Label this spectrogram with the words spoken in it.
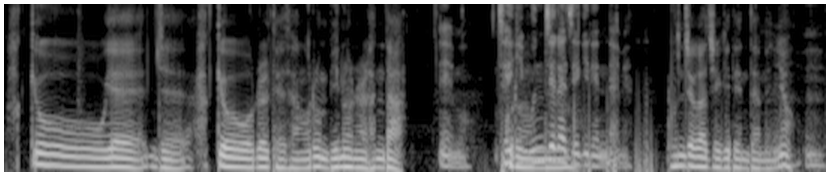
학교에 이제 학교를 대상으로 민원을 한다. 네, 뭐 제기 문제가 제기된다면. 문제가 제기된다면요. 음,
